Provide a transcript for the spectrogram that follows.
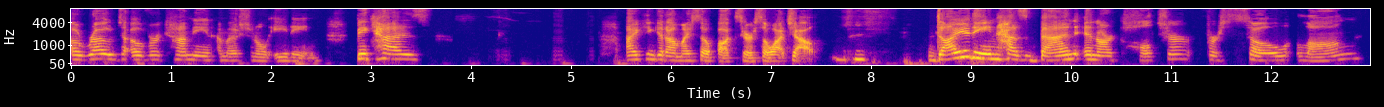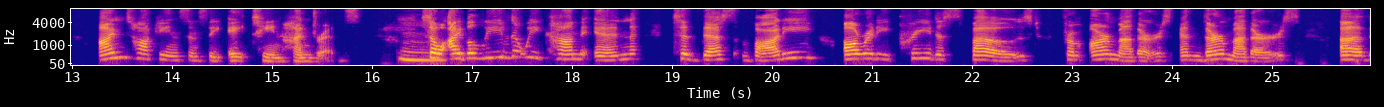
a road to overcoming emotional eating. Because I can get on my soapbox here, so watch out. Mm-hmm. Dieting has been in our culture for so long. I'm talking since the 1800s. Mm. So I believe that we come in to this body already predisposed from our mothers and their mothers of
